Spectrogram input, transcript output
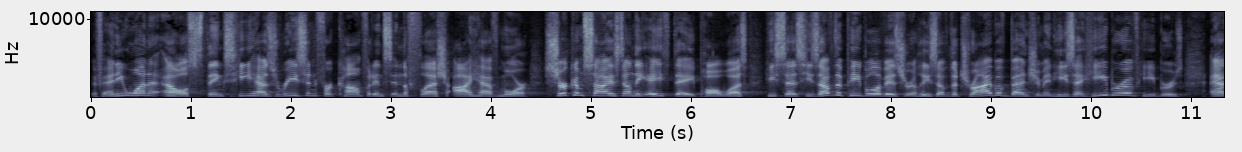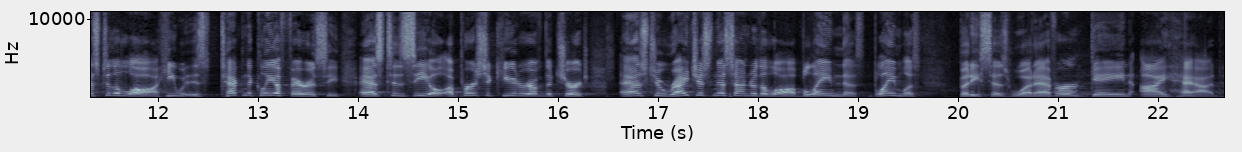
If anyone else thinks he has reason for confidence in the flesh, I have more. Circumcised on the eighth day, Paul was. He says he's of the people of Israel. He's of the tribe of Benjamin. He's a Hebrew of Hebrews. As to the law, he is technically a Pharisee. As to zeal, a persecutor of the church. As to righteousness under the law, blameless, blameless. But he says, whatever gain I had,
